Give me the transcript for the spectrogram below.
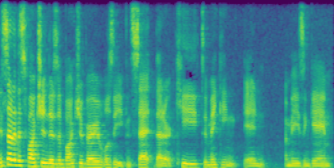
inside of this function there's a bunch of variables that you can set that are key to making an amazing game.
